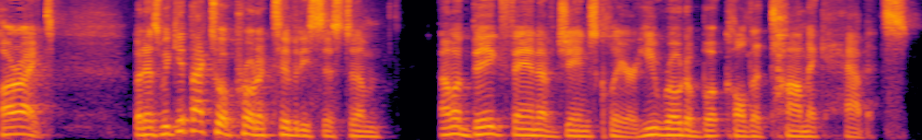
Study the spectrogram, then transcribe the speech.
all right. But as we get back to a productivity system, I'm a big fan of James Clear. He wrote a book called Atomic Habits.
